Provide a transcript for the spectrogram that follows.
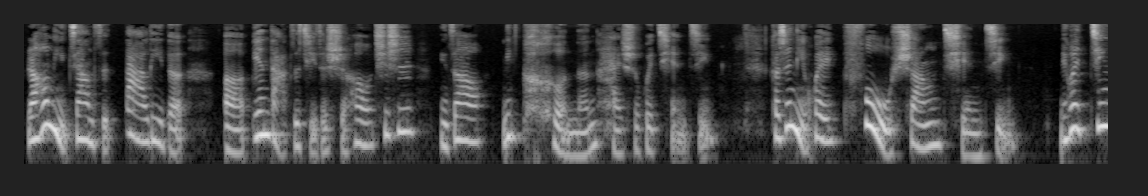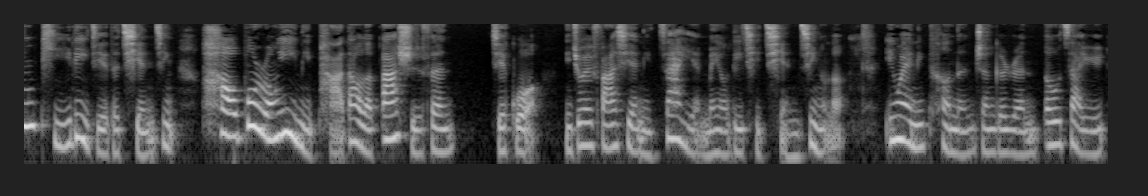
然后你这样子大力的。呃，鞭打自己的时候，其实你知道，你可能还是会前进，可是你会负伤前进，你会精疲力竭的前进。好不容易你爬到了八十分，结果你就会发现你再也没有力气前进了，因为你可能整个人都在于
